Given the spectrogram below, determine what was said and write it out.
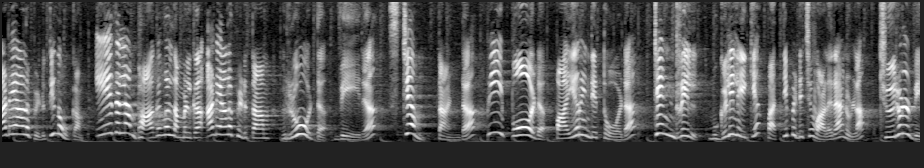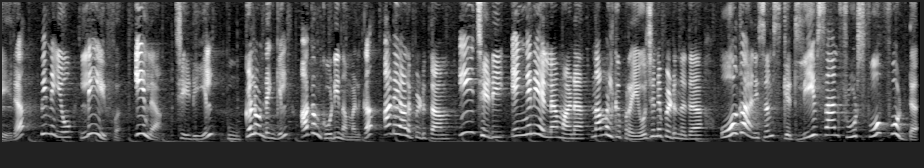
അടയാളപ്പെടുത്തി നോക്കാം. ഏതെല്ലാം ഭാഗങ്ങൾ നമ്മൾക്ക് അടയാളപ്പെടുത്താം? റൂട്ട് വേര് സ്റ്റെം. തണ്ട് പീപ്പോഡ് പയറിന്റെ തോട് ടെൻഡ്രിൽ മുകളിലേക്ക് പറ്റിപ്പിടിച്ച് വളരാനുള്ള ചുരുൾ വേര് പിന്നെയോ ലീഫ് ഇല. ചെടിയിൽ പൂക്കൾ ഉണ്ടെങ്കിൽ അതും കൂടി നമ്മൾക്ക് അടയാളപ്പെടുത്താം. ഈ ചെടി എങ്ങനെയെല്ലാമാണ് നമ്മൾക്ക് പ്രയോജനപ്പെടുന്നത്? Organisms get leaves and fruits for food.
